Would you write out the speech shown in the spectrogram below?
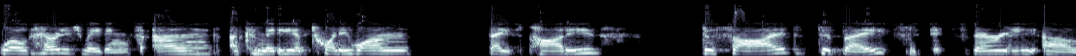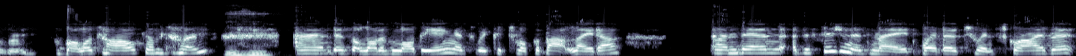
World Heritage meetings, and a committee of 21 states parties decide, debate. It's very um, volatile sometimes, mm-hmm. and there's a lot of lobbying, as we could talk about later. And then a decision is made whether to inscribe it,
